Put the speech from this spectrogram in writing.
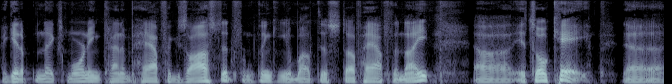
I get up the next morning kind of half exhausted from thinking about this stuff half the night. Uh, it's okay. Uh,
